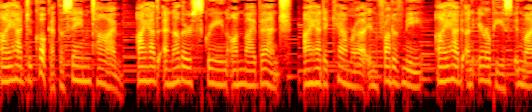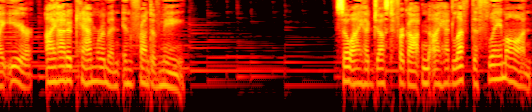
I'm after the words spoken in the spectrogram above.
I had to cook at the same time, I had another screen on my bench, I had a camera in front of me, I had an earpiece in my ear, I had a cameraman in front of me, so I had just forgotten I had left the flame on,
